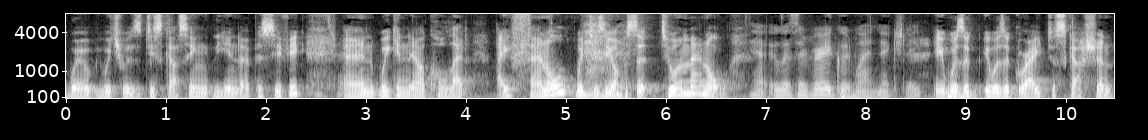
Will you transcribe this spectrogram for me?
where, which was discussing the Indo Pacific, right. and we can now call that a fanel, which is the opposite to a manel. Yeah, it was a very good one, actually. It was a it was a great discussion,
